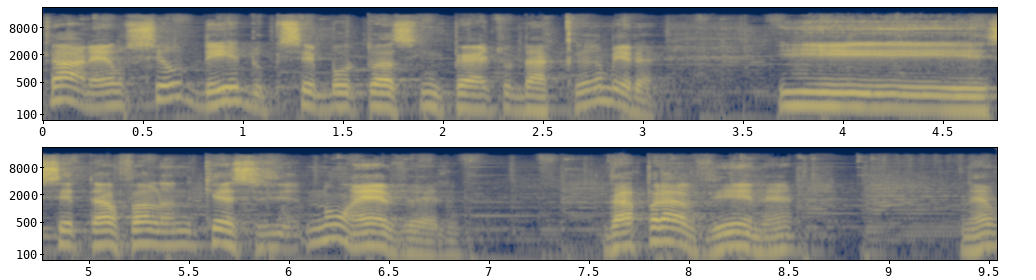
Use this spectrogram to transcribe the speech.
Cara, é o seu dedo que você botou assim perto da câmera e você tá falando que é... não é, velho. Dá pra ver, né? né?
